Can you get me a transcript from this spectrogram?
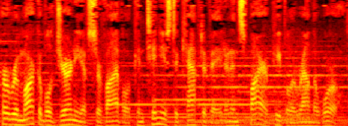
Her remarkable journey of survival continues to captivate and inspire people around the world.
